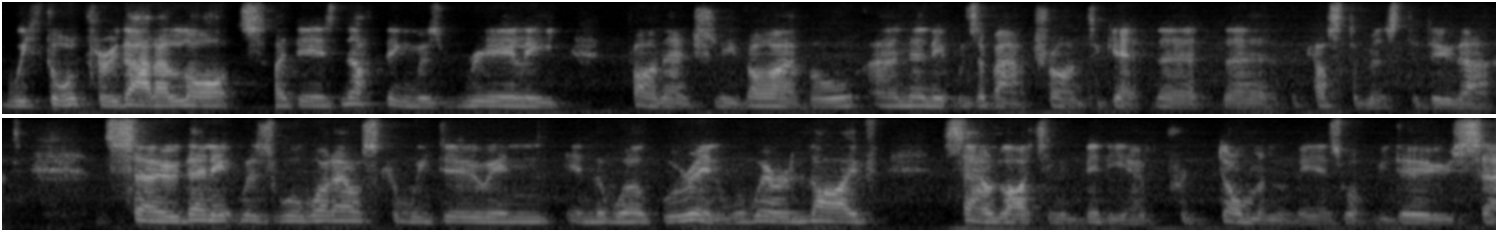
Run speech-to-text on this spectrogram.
We thought through that a lot. Ideas, nothing was really financially viable. And then it was about trying to get the, the, the, customers to do that. So then it was, well, what else can we do in, in the world we're in? Well, we're a live sound, lighting, and video predominantly is what we do. So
